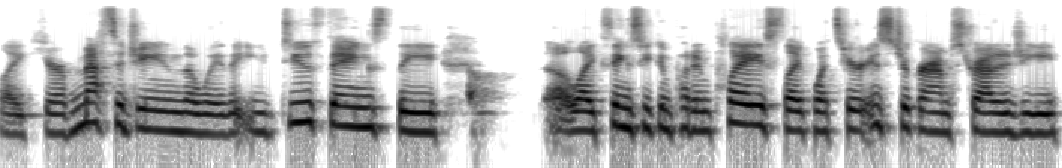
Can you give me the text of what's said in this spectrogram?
like your messaging, the way that you do things, the uh, like things you can put in place, like what's your Instagram strategy,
